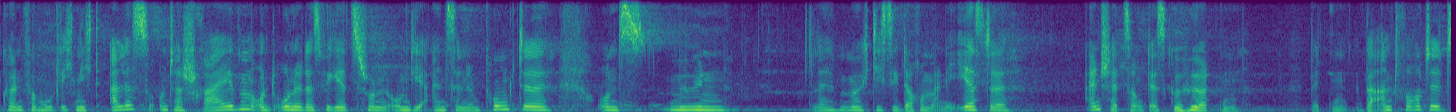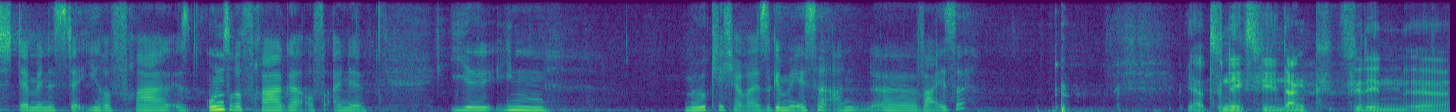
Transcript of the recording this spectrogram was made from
können vermutlich nicht alles unterschreiben und ohne dass wir jetzt schon um die einzelnen Punkte uns mühen, möchte ich Sie doch um eine erste Einschätzung des Gehörten bitten. Beantwortet der Minister Ihre Frage, unsere Frage auf eine Ihnen möglicherweise gemäße äh, Weise? Ja, zunächst vielen Dank für den äh,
